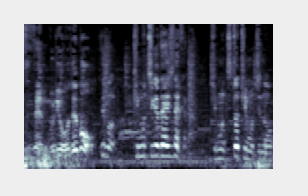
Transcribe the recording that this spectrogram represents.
全然無料でも。でも気持ちが大事だから。気持ちと気持ちの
